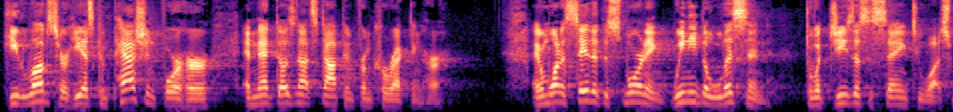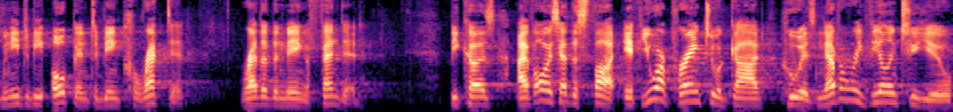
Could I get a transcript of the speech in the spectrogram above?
He loves her, he has compassion for her, and that does not stop him from correcting her. And I want to say that this morning, we need to listen to what Jesus is saying to us. We need to be open to being corrected rather than being offended. Because I've always had this thought if you are praying to a God who is never revealing to you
